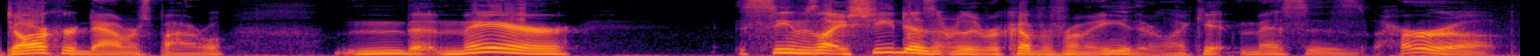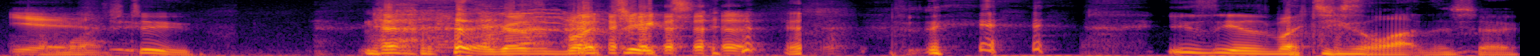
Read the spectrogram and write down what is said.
darker downward spiral. But Mare seems like she doesn't really recover from it either. Like it messes her up Yeah. a bunch too. there goes butt cheeks. You see his butt cheeks a lot in this show.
